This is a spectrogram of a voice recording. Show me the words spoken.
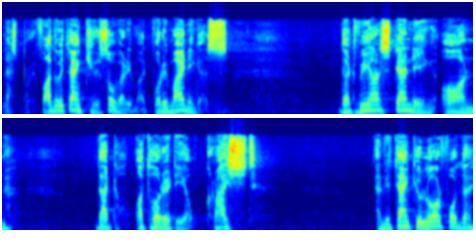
Let's pray. Father, we thank you so very much for reminding us that we are standing on that authority of Christ. And we thank you, Lord, for the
